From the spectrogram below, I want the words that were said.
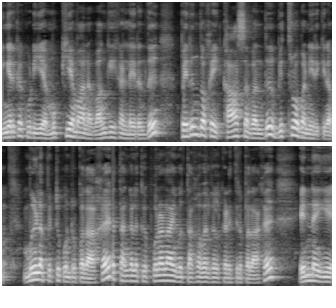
இங்கே இருக்கக்கூடிய முக்கியமான வங்கிகளில் இருந்து பெருந்தொகை காசை வந்து வித்ரோ பண்ணியிருக்கிறோம் மீள பெற்றுக் கொண்டிருப்பதாக தங்களுக்கு புலனாய்வு தகவல்கள் கிடைத்திருப்பதாக என்ஐஏ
